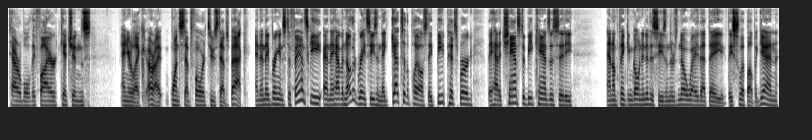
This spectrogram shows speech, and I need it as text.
Terrible. They fire Kitchens. And you're like, all right, one step forward, two steps back. And then they bring in Stefanski and they have another great season. They get to the playoffs. They beat Pittsburgh. They had a chance to beat Kansas City. And I'm thinking going into the season, there's no way that they, they slip up again.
